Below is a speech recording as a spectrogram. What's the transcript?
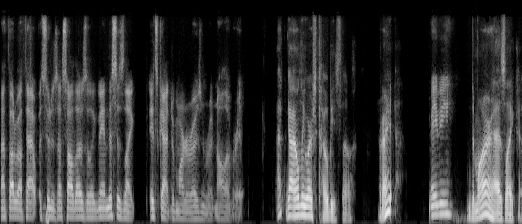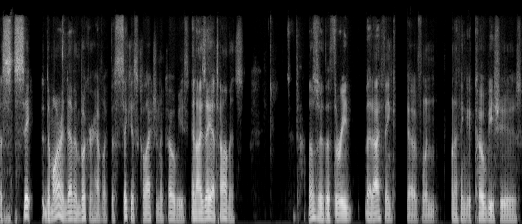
I thought about that. As soon as I saw those, I'm like, man, this is like it's got DeMar DeRozan written all over it. That guy only wears Kobe's though, right? Maybe DeMar has like a sick. DeMar and Devin Booker have like the sickest collection of Kobe's, and Isaiah Thomas. Those are the three that I think of when when I think of Kobe shoes.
